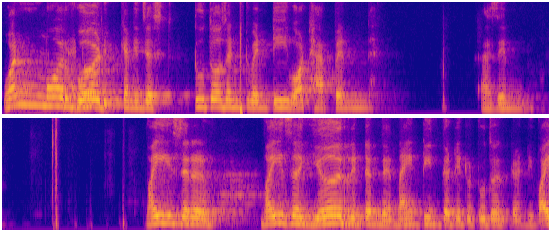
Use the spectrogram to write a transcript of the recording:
One more word. Can you just 2020? What happened? As in, why is there a why is a year written there 1930 to 2020 why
